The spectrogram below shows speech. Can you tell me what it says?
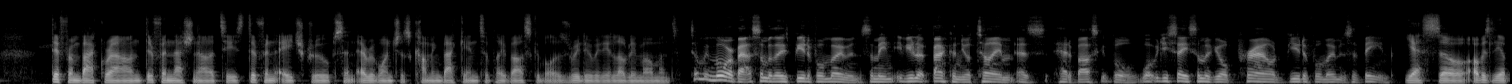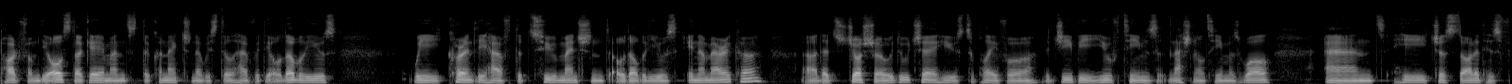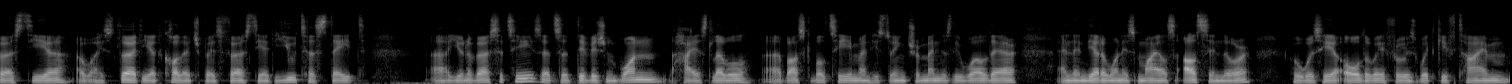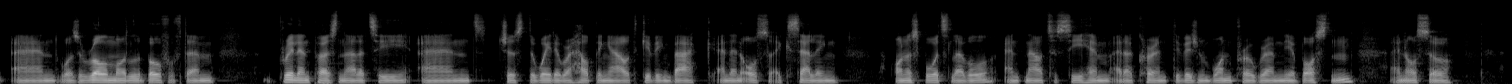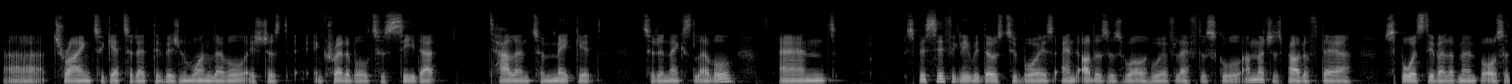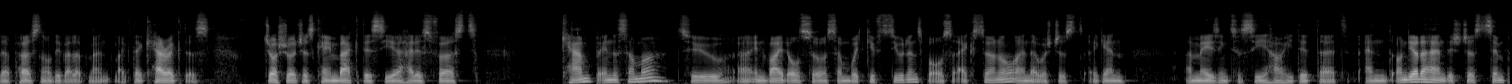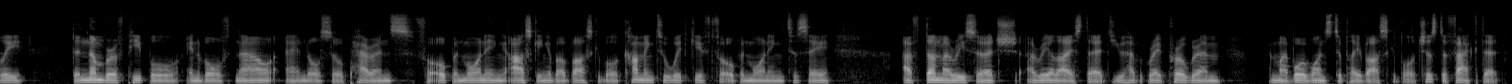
different background, different nationalities, different age groups, and everyone just coming back in to play basketball. It was really, really lovely moment. Tell me more about some of those beautiful moments. I mean, if you look back on your time as head of basketball, what would you say some of your proud, beautiful moments have been? Yes, so obviously apart from the All Star game and the connection that we still have with the OWs, we currently have the two mentioned OWs in America. Uh, that's Joshua Uduje. He used to play for the GB youth team's national team as well. And he just started his first year, or his third year at college, but his first year at Utah State uh, University. So it's a Division One, highest level uh, basketball team, and he's doing tremendously well there. And then the other one is Miles Alcindor, who was here all the way through his Whitgift time and was a role model, both of them brilliant personality and just the way they were helping out, giving back, and then also excelling on a sports level. And now to see him at a current Division One program near Boston, and also uh, trying to get to that Division One level, it's just incredible to see that talent to make it to the next level. And specifically with those two boys and others as well who have left the school, I'm not just proud of their sports development, but also their personal development, like their characters. Joshua just came back this year, had his first camp in the summer to uh, invite also some Whitgift students, but also external, and that was just again amazing to see how he did that. And on the other hand, it's just simply the number of people involved now, and also parents for open morning asking about basketball, coming to Whitgift for open morning to say, I've done my research. I realized that you have a great program and my boy wants to play basketball. Just the fact that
